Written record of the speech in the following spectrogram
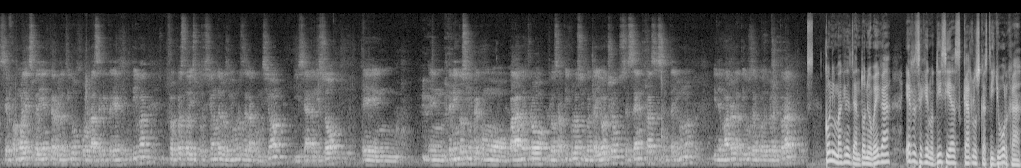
se formó el expediente relativo por la Secretaría Ejecutiva, fue puesto a disposición de los miembros de la comisión y se analizó en, teniendo siempre como parámetro los artículos 58, 60, 61 y demás relativos del Código Electoral. Con imágenes de Antonio Vega, RCG Noticias, Carlos Castillo Borja.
